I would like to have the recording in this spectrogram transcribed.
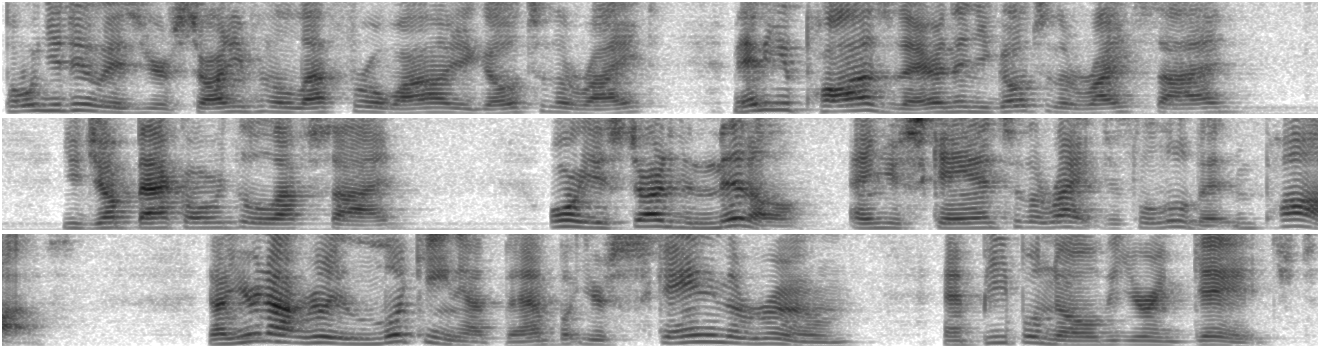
But what you do is you're starting from the left for a while, you go to the right, maybe you pause there, and then you go to the right side, you jump back over to the left side, or you start in the middle and you scan to the right just a little bit and pause. Now you're not really looking at them, but you're scanning the room and people know that you're engaged.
